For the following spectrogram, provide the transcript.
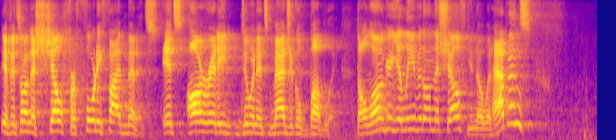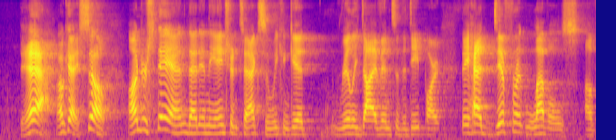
if it's on the shelf for 45 minutes, it's already doing its magical bubbling. The longer you leave it on the shelf, you know what happens? Yeah, okay, so understand that in the ancient texts, and we can get really dive into the deep part, they had different levels of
